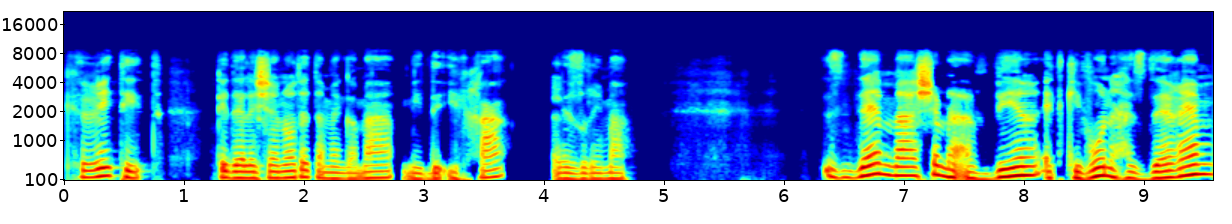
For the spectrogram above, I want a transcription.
קריטית, כדי לשנות את המגמה מדעיכה לזרימה. זה מה שמעביר את כיוון הזרם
